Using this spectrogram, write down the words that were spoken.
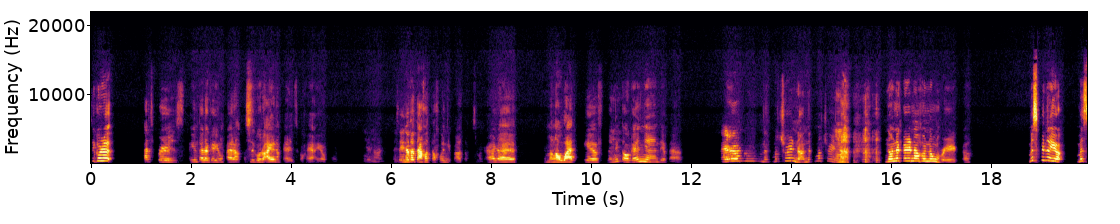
siguro, at first, ayun talaga yung parang, kasi siguro ayaw ng parents ko, kaya ayaw ko. Ganon. Kasi natatakot ako, hindi pa ako tapos mag-aral. Yung mga what if, ganito, ganyan, di ba? Pero nung nag-mature na, nag-mature na, nung nagkaroon ako ng work, ah, mas pinayo, mas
